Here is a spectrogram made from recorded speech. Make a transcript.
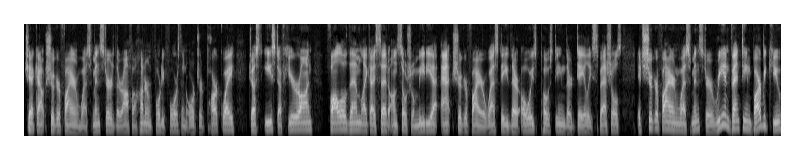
Check out Sugar Fire in Westminster. They're off 144th and Orchard Parkway, just east of Huron. Follow them, like I said, on social media at Sugarfire Westy. They're always posting their daily specials. It's Sugarfire in Westminster, reinventing barbecue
